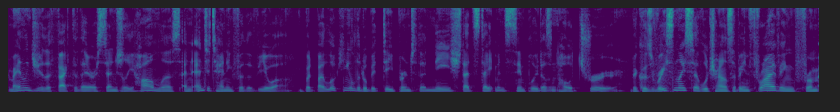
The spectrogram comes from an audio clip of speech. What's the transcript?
mainly due to the fact that they are essentially harmless and entertaining for the viewer. But by looking a little bit deeper into the niche, that statement simply doesn't hold true. Because recently several channels have been thriving from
